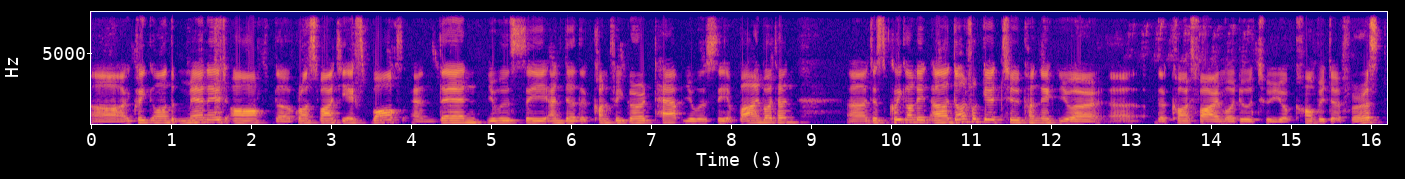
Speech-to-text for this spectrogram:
uh, click on the manage of the Crossfire TX box and then you will see under the configure tab you will see a bind button uh, just click on it. Uh, don't forget to connect your uh, the Crossfire module to your computer first,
